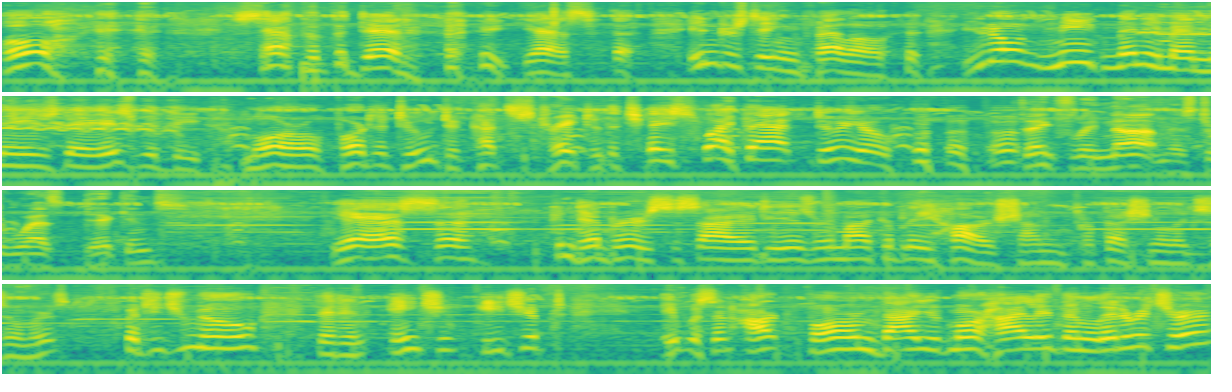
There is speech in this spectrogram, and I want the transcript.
Oh, Seth of the Dead. yes, interesting fellow. You don't meet many men these days with the moral fortitude to cut straight to the chase like that, do you? Thankfully not, Mr. West Dickens. yes, uh, contemporary society is remarkably harsh on professional exhumers. But did you know that in ancient Egypt, it was an art form valued more highly than literature?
